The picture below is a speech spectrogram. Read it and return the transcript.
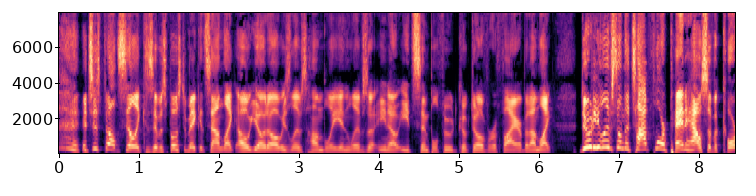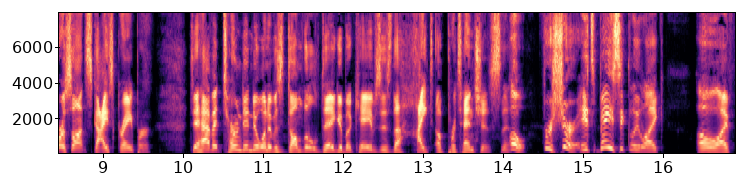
It just felt silly because it was supposed to make it sound like, oh, Yoda always lives humbly and lives, uh, you know, eats simple food cooked over a fire. But I'm like, dude, he lives on the top floor penthouse of a Coruscant skyscraper. To have it turned into one of his dumb little Dagobah caves is the height of pretentiousness. oh, for sure. It's basically like, oh, I've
